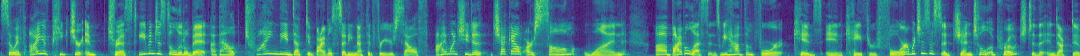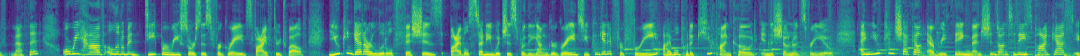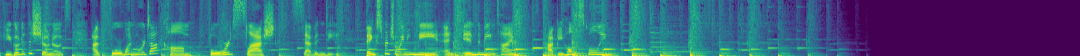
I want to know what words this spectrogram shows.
So, if I have piqued your interest, even just a little bit, about trying the inductive Bible study method for yourself, I want you to check out our Psalm 1 uh, Bible lessons. We have them for kids in K through four, which is just a gentle approach to the inductive method, or we have a little bit deeper resources for grades five through 12. You can get our Little Fishes Bible study, which is for the younger grades. You can get it for free. I will put a coupon code in the show notes for you. And you can check out everything mentioned on today's podcast if you go to the show notes at 4onemore.com forward slash 70. Thanks for joining me. And in the meantime, happy homeschooling.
